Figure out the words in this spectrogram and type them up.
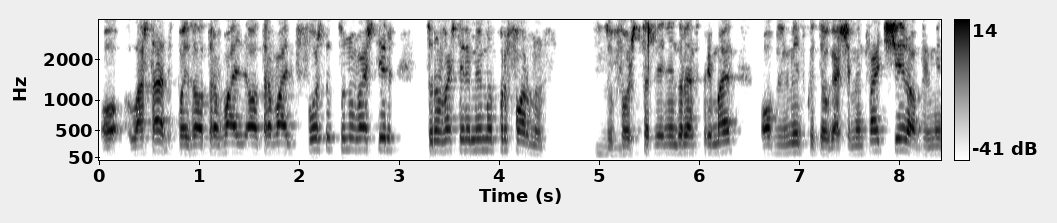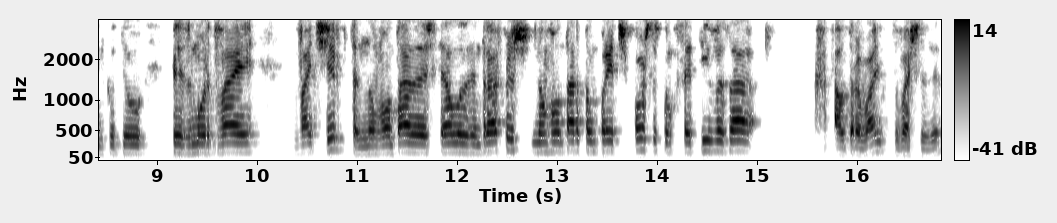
ao, lá está, depois ao trabalho, ao trabalho de força, tu não vais ter, tu não vais ter a mesma performance. Se tu fores fazer endurance primeiro, obviamente que o teu agachamento vai descer, obviamente que o teu peso morto vai, vai descer, portanto não vão estar as células, entre aspas, não vão estar tão predispostas, tão receptivas à, ao trabalho que tu vais fazer.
